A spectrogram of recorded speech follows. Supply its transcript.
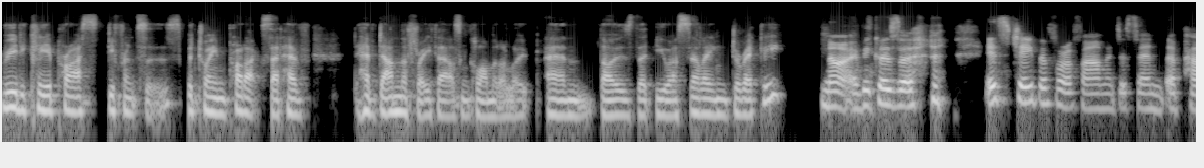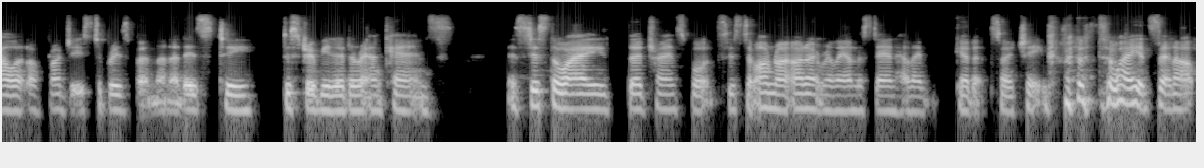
really clear price differences between products that have have done the 3000 kilometre loop and those that you are selling directly no, because uh, it's cheaper for a farmer to send a pallet of produce to Brisbane than it is to distribute it around Cairns. It's just the way the transport system. I'm not. I don't really understand how they get it so cheap, the way it's set up.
